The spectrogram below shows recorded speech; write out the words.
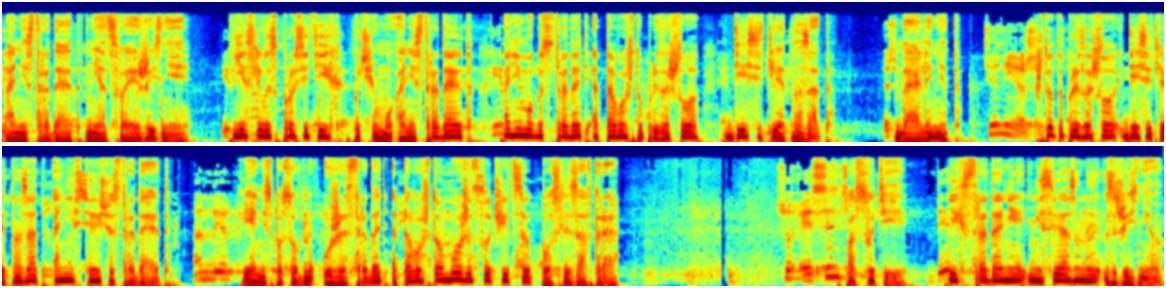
Они страдают не от своей жизни, если вы спросите их, почему они страдают, они могут страдать от того, что произошло 10 лет назад. Да или нет? Что-то произошло 10 лет назад, они все еще страдают. И они способны уже страдать от того, что может случиться послезавтра. По сути, их страдания не связаны с жизнью.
